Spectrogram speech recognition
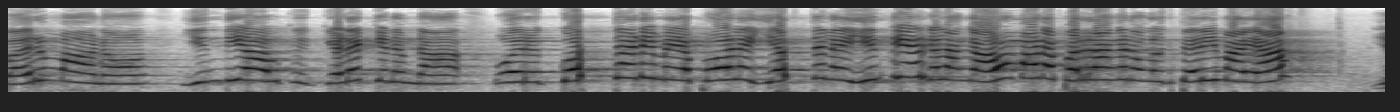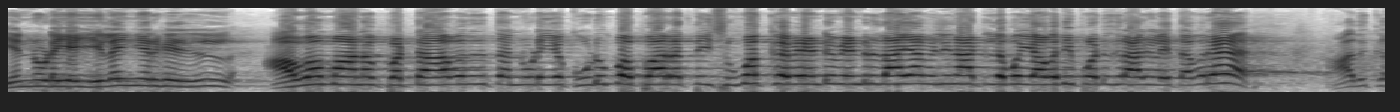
வருமானம் இந்தியாவுக்கு கிடைக்கணும்னா ஒரு கொத்தடிமைய போல எத்தனை இந்தியர்கள் அங்க அவமானப்படுறாங்கன்னு உங்களுக்கு தெரியுமாயா என்னுடைய இளைஞர்கள் அவமானப்பட்டாவது தன்னுடைய குடும்ப பாரத்தை சுமக்க வேண்டும் என்றுதாயா வெளிநாட்டில் போய் அவதிப்படுகிறார்களே தவிர அதுக்கு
